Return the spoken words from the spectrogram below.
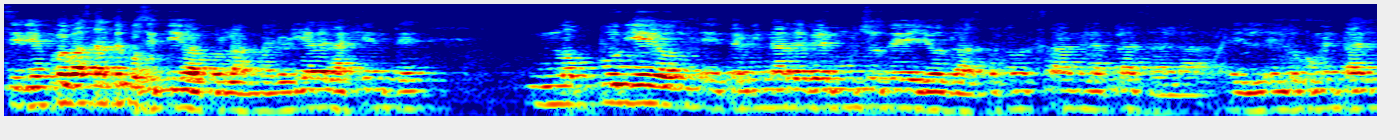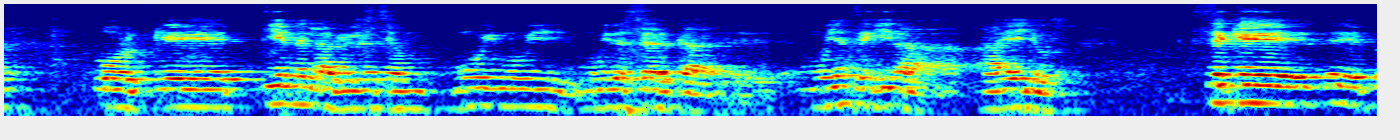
si bien fue bastante positiva por la mayoría de la gente, no pudieron eh, terminar de ver muchos de ellos, las personas que estaban en la plaza, el, documental, porque tienen la violencia muy, muy, muy de cerca, muy enseguida a ellos. Sé que, eh,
